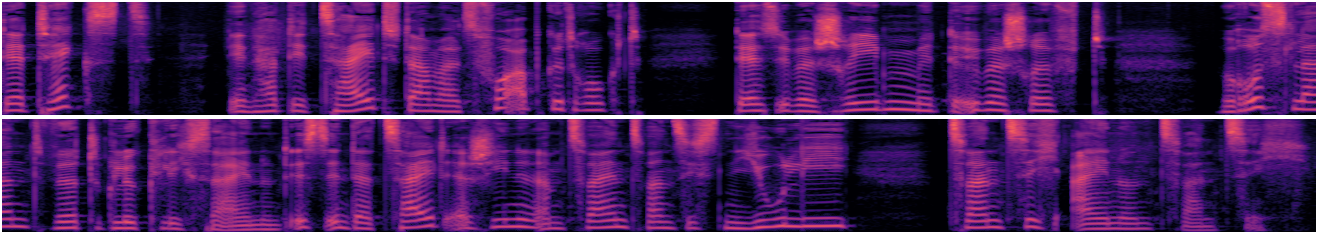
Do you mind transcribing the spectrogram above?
Der Text, den hat die Zeit damals vorab gedruckt, der ist überschrieben mit der Überschrift Russland wird glücklich sein und ist in der Zeit erschienen am 22. Juli 2021.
